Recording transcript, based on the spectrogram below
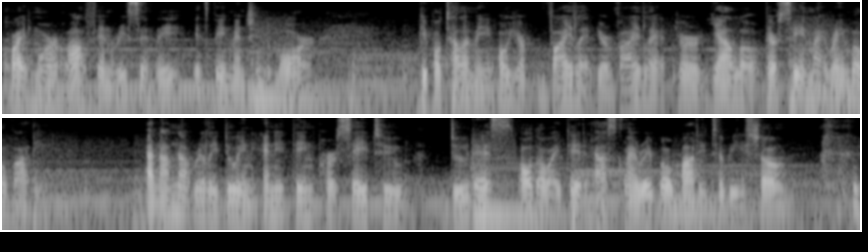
quite more often recently. It's being mentioned more. People telling me, oh, you're violet, you're violet, you're yellow. They're seeing my rainbow body. And I'm not really doing anything per se to do this, although I did ask my rainbow body to be shown.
